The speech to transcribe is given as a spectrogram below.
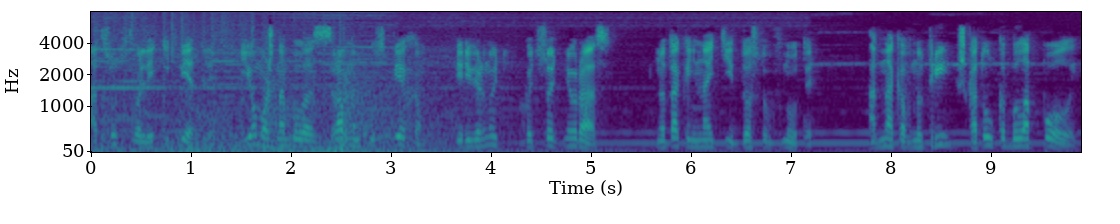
отсутствовали и петли. Ее можно было с равным успехом перевернуть хоть сотню раз, но так и не найти доступ внутрь. Однако внутри шкатулка была полой,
